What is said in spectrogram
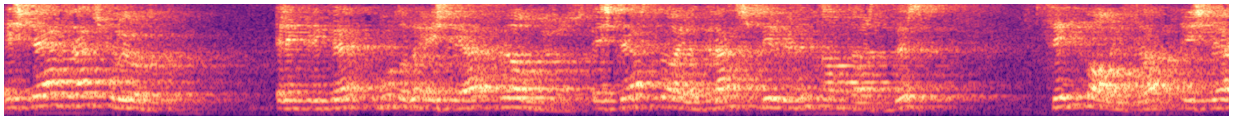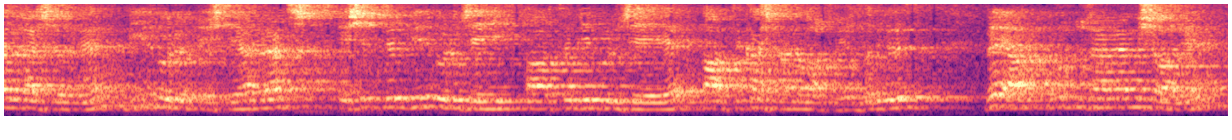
Eşdeğer direnç buluyorduk elektrikte. Burada da eşdeğer sıra buluyoruz. Eşdeğer sırayla direnç birbirinin tam tersidir. Seri bağlıysa eşdeğer dirençlerine 1 bölü eşdeğer direnç eşittir 1 bölü cx artı 1 bölü c'ye artı kaç tane varsa yazabiliriz. Veya bunun düzenlenmiş hali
